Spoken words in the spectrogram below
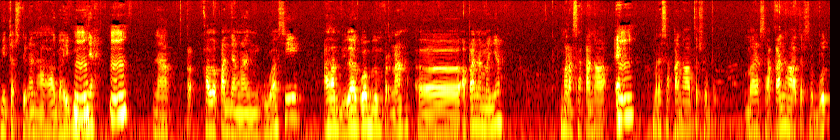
mitos dengan hal-hal gaib mungkin ya Mm-mm. Nah, k- kalau pandangan gua sih, alhamdulillah gua belum pernah eh, apa namanya merasakan hal eh Mm-mm. merasakan hal tersebut, merasakan hal tersebut.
